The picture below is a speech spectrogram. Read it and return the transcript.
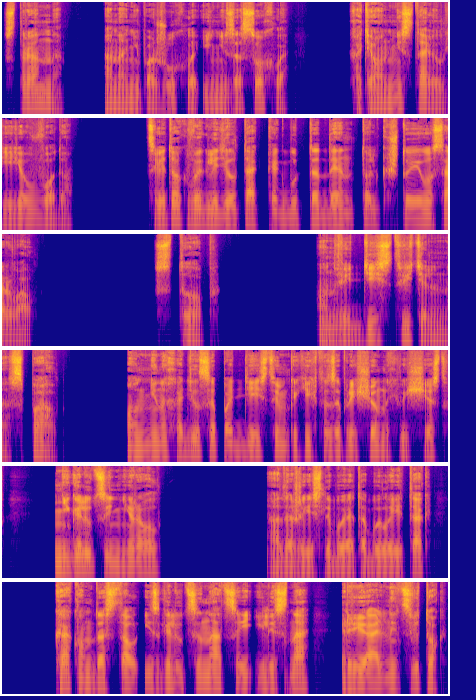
Странно, она не пожухла и не засохла, хотя он не ставил ее в воду. Цветок выглядел так, как будто Дэн только что его сорвал. Стоп. Он ведь действительно спал. Он не находился под действием каких-то запрещенных веществ, не галлюцинировал. А даже если бы это было и так — как он достал из галлюцинации или сна реальный цветок?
